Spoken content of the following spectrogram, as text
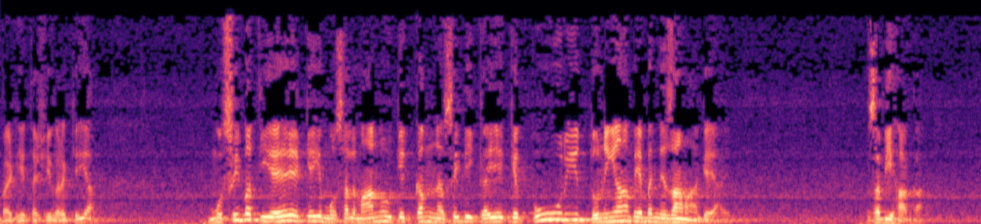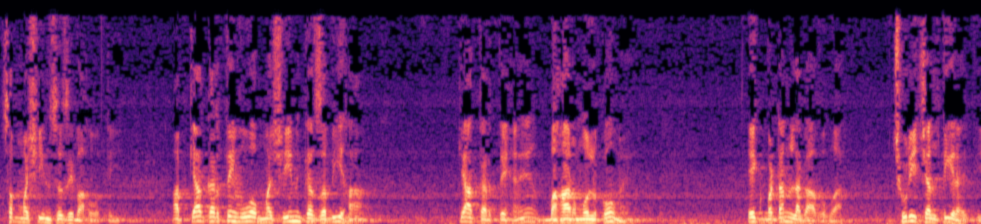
بیٹھیے تشریف رکھیے مصیبت یہ ہے کہ یہ مسلمانوں کی کم نصیبی کہیے کہ پوری دنیا پہ اب نظام آ گیا ہے زبیحہ کا۔ سب مشین سے ذبح ہوتی۔ اب کیا کرتے ہیں وہ مشین کا زبیحہ کیا کرتے ہیں؟ باہر ملکوں میں۔ ایک بٹن لگا ہوا۔ چھری چلتی رہتی۔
